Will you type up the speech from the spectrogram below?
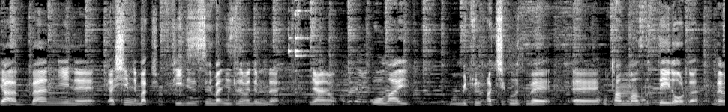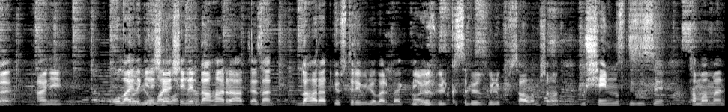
ya ben yine... Ya şimdi bak şimdi Fi dizisini ben izlemedim de. Yani olay bütün açıklık ve e, utanmazlık değil orada. Değil mi? Hani olayla Tabii gelişen olay var, şeyleri ha. daha rahat, ya zaten daha rahat gösterebiliyorlar belki. Bir Aynen. özgürlük, kısa bir özgürlük sağlamış ama bu Shameless dizisi tamamen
